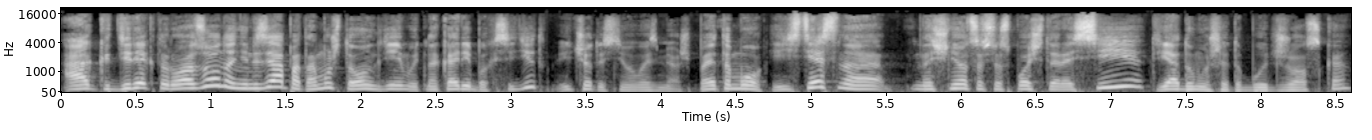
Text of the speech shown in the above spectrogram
А к директору Озона нельзя, потому что он где-нибудь на Карибах сидит, и что ты с него возьмешь. Поэтому, естественно, начнется все с Почты России. Я думаю, что это будет жестко.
